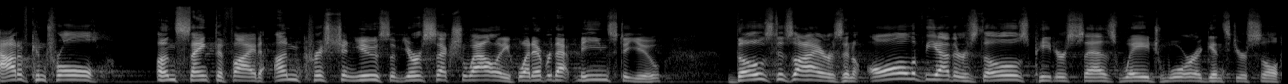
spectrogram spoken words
out of control, unsanctified, unchristian use of your sexuality, whatever that means to you those desires and all of the others, those, Peter says, wage war against your soul.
